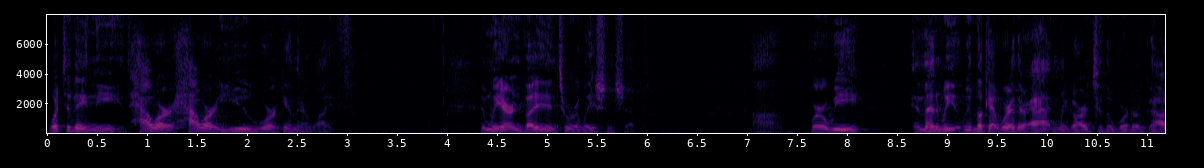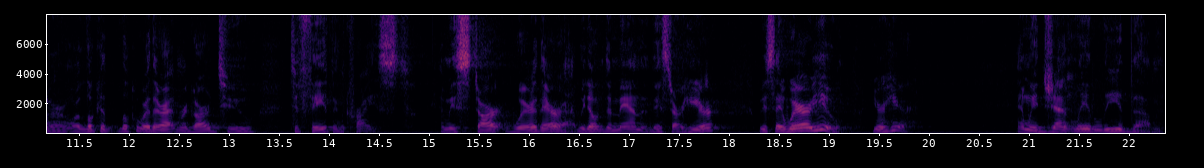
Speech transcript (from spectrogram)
What do they need? How are, how are you working in their life? And we are invited into a relationship um, where we, and then we, we look at where they're at in regard to the Word of God, or, or look, at, look at where they're at in regard to, to faith in Christ. And we start where they're at. We don't demand that they start here. We say, Where are you? You're here. And we gently lead them,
